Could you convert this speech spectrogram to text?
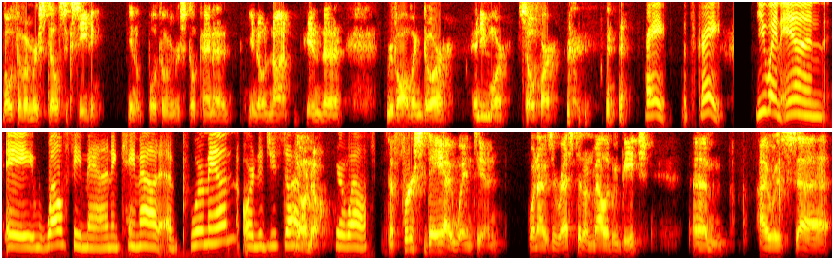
Both of them are still succeeding. You know, both of them are still kind of, you know, not in the revolving door anymore mm-hmm. so far. great. That's great. You went in a wealthy man and came out a poor man, or did you still have no, no. your wealth? The first day I went in, when I was arrested on Malibu Beach, um, I was uh,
